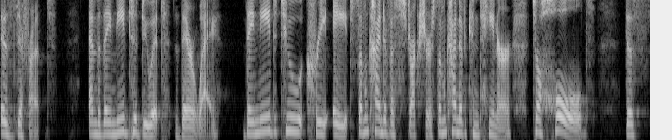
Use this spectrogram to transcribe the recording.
is different. And they need to do it their way. They need to create some kind of a structure, some kind of container to hold this,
